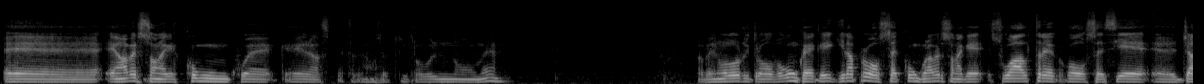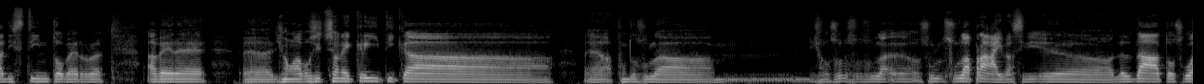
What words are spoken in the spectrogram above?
eh, è una persona che comunque che era aspetta vediamo se ritrovo il nome vabbè non lo ritrovo comunque che, chi l'ha proposta è comunque una persona che su altre cose si è eh, già distinto per avere eh, diciamo una posizione critica eh, appunto sulla, diciamo, su, su, sulla, su, sulla, privacy eh, del dato, su,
